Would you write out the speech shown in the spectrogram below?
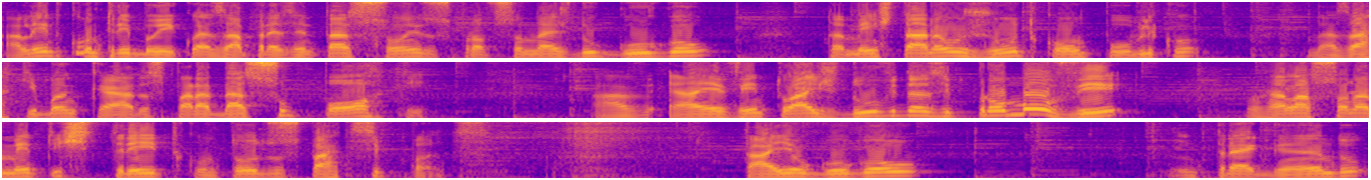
Além de contribuir com as apresentações, os profissionais do Google também estarão junto com o público nas arquibancadas para dar suporte a, a eventuais dúvidas e promover um relacionamento estreito com todos os participantes. Tá aí o Google entregando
